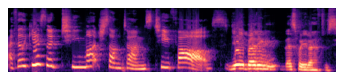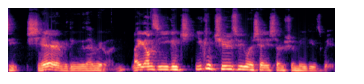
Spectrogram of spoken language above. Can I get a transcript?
I feel like you just know too much sometimes, too fast. Yeah, but I think that's why you don't have to see, share everything with everyone. Like obviously, you can ch- you can choose who you want to share your social medias with.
